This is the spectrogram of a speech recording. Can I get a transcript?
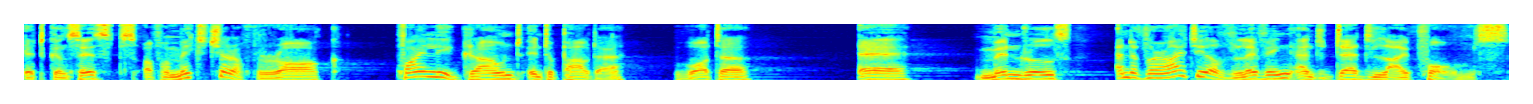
It consists of a mixture of rock, finely ground into powder, water, air, minerals, and a variety of living and dead life forms.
